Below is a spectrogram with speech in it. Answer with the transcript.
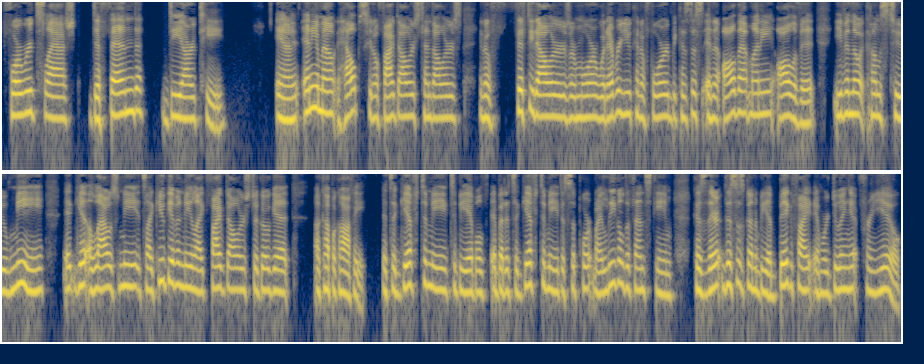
forward slash defend DRT. And any amount helps, you know, $5, $10, you know, $50 or more, whatever you can afford, because this and all that money, all of it, even though it comes to me, it get, allows me, it's like you giving me like $5 to go get a cup of coffee. It's a gift to me to be able, but it's a gift to me to support my legal defense team because there, this is going to be a big fight and we're doing it for you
